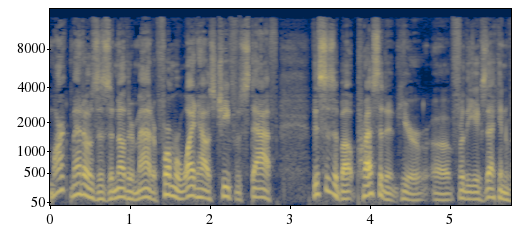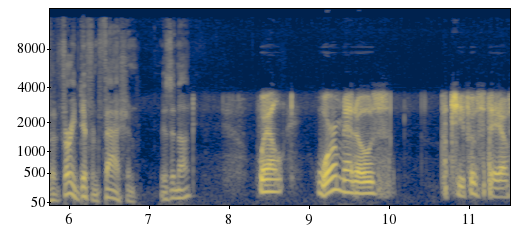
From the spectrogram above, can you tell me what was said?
Mark Meadows is another matter. Former White House chief of staff. This is about precedent here uh, for the executive, a very different fashion, is it not? Well, War Meadows, the chief of staff,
